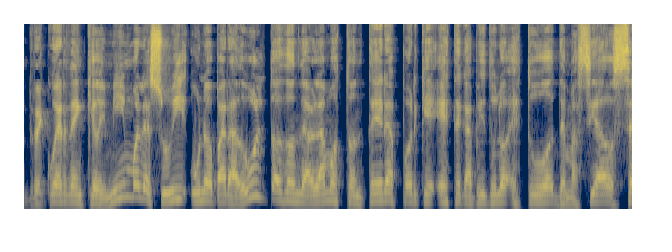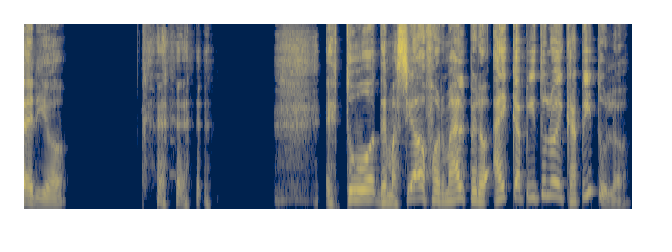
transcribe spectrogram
Recuerden que hoy mismo les subí uno para adultos donde hablamos tonteras porque este capítulo estuvo demasiado serio. estuvo demasiado formal, pero hay capítulo y capítulo.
